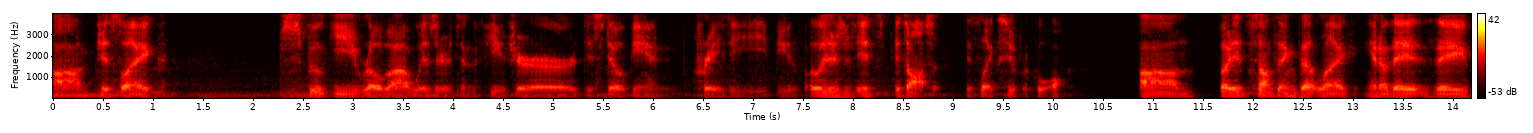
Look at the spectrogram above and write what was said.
Um, just like spooky robot wizards in the future, dystopian, crazy, beautiful. It's it's it's awesome. It's like super cool. Um, but it's something that like you know they they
